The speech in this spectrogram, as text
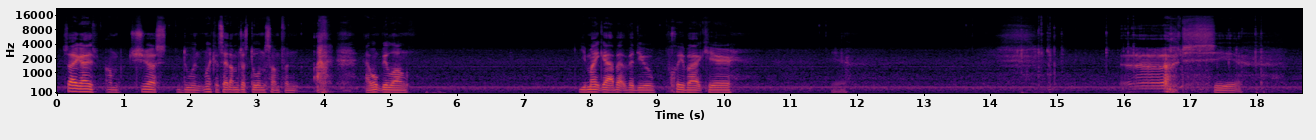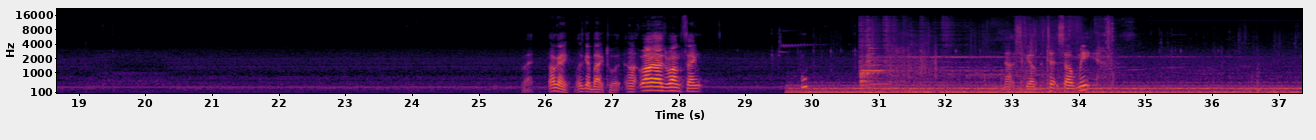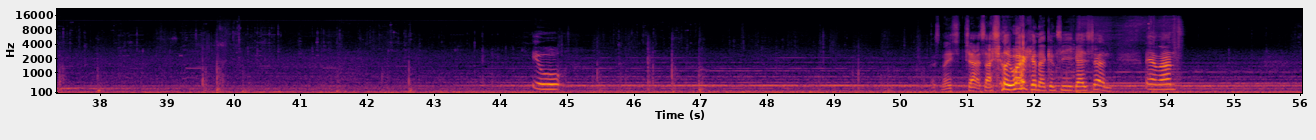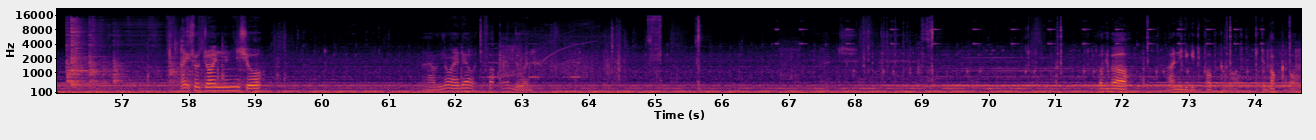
Sorry guys, I'm just doing, like I said, I'm just doing something. I won't be long. You might get a bit of video playback here. Yeah. Uh, let's see. Right. Okay, let's get back to it. Uh, right, that's the wrong thing. Boop. That scared the tits out me. Yo. That's nice. Chat's actually working. I can see you guys chatting. Yeah, man. Thanks for joining the show. I have no idea what the fuck I'm doing. Pokeball. I need to get your Pokeball. The Pokeball.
